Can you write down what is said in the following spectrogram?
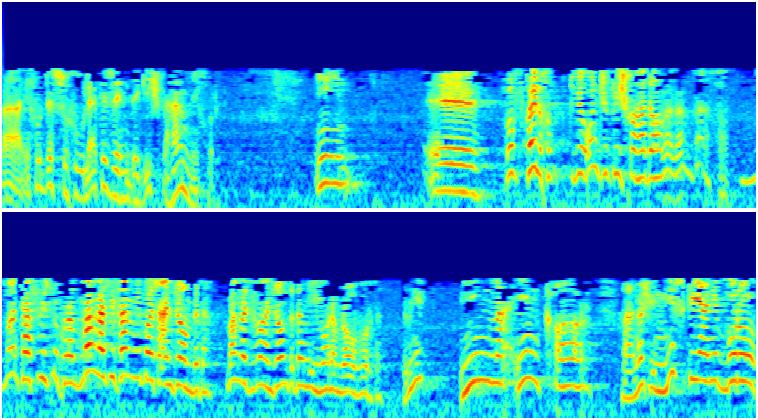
و یه خود سهولت زندگیش به هم می‌خوره. این گفت خیلی خوب دیگه اون چه پیش خواهد آمد؟ من تفویض می‌کنم. من وظیفم میباید انجام بدم. من وظیفه انجام دادم ایمانم را آوردم. ببینید این این کار معناش این نیست که یعنی برو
